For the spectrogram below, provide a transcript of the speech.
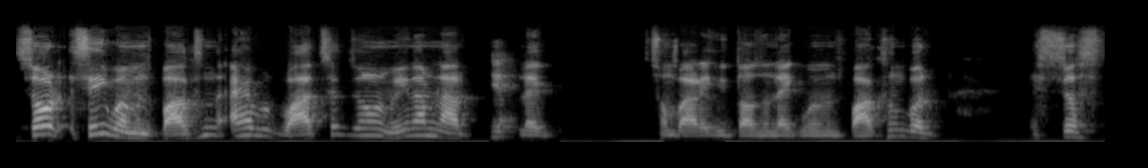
so see women's boxing. I would watch it. You know what I mean? I'm not Yeah. like somebody who doesn't like women's boxing, but it's just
